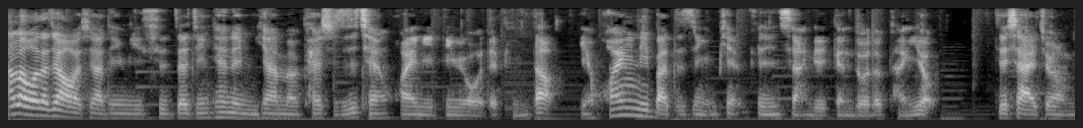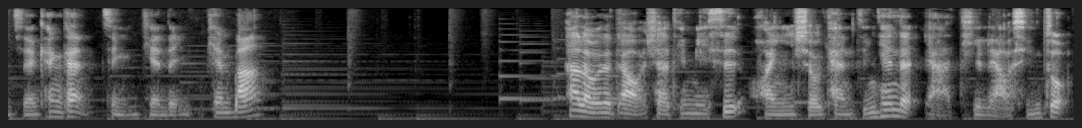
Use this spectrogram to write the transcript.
Hello，大家好，我是阿丁米斯。在今天的影片还没有开始之前，欢迎你订阅我的频道，也欢迎你把这支影片分享给更多的朋友。接下来就让我们一起来看看今天的影片吧。Hello，大家好，我是阿丁米斯，欢迎收看今天的雅提聊星座。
